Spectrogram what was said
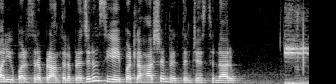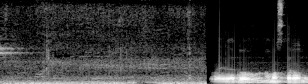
మరియు పరిసర ప్రాంతాల ప్రజలు సీఐ పట్ల హర్షం వ్యక్తం చేస్తున్నారు. నమస్కారాలు.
